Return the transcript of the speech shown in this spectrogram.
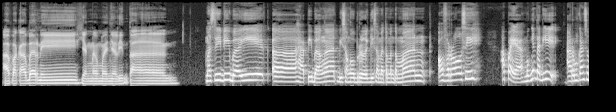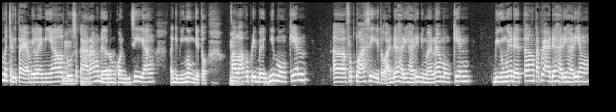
Apa kabar nih yang namanya Lintang? Mas Didi baik, eh, happy banget bisa ngobrol lagi sama teman-teman. Overall sih apa ya? Mungkin tadi Arum kan sempat cerita ya milenial tuh sekarang dalam kondisi yang lagi bingung gitu. Kalau aku pribadi mungkin eh, fluktuasi gitu. Ada hari-hari di mana mungkin bingungnya datang, tapi ada hari-hari yang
